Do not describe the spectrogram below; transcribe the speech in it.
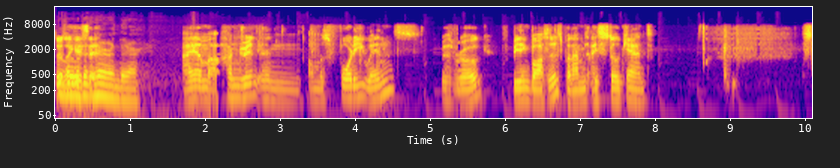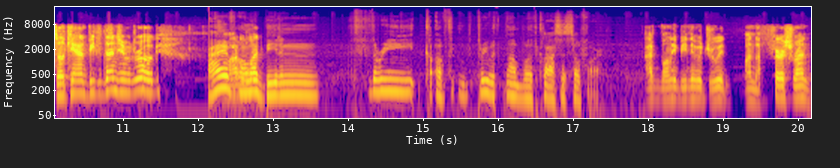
like I said, here and there. I am a hundred and almost forty wins with Rogue beating bosses, but I'm I still can't. Still can't beat the dungeon with Rogue. I have only what. beaten three of three with with classes so far. I've only beaten it with Druid on the first run.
